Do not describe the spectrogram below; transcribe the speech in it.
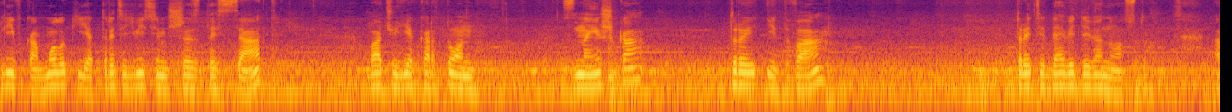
плівка, молокія 38,60. Бачу, є картон знижка 3,2. 39,90. Е,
